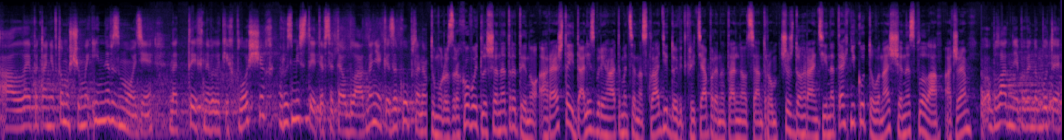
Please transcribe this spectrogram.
Але питання в тому, що ми і не в змозі на тих невеликих площах розмістити все те обладнання, яке закуплено. Тому розраховують лише на третину, а решта й далі зберігатиметься на складі до відкриття перинатального центру. Що ж до гарантії на техніку, то вона ще не сплила, адже Обладнання повинно бути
